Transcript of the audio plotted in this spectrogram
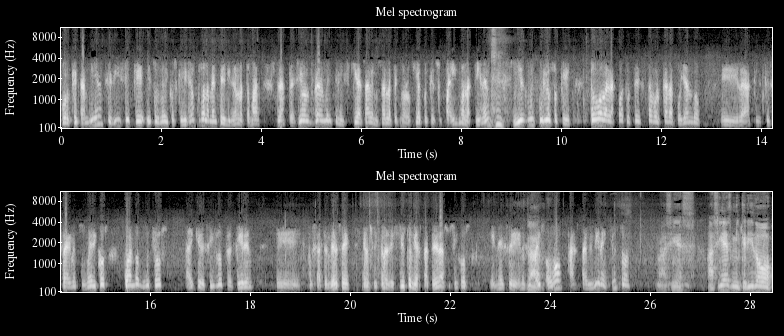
porque también se dice que estos médicos que vinieron pues solamente vinieron a tomar la presión, realmente ni siquiera saben usar la tecnología porque en su país no la tienen. Y es muy curioso que toda la 4T está volcada apoyando eh, la, que, que salgan estos médicos, cuando muchos, hay que decirlo, prefieren eh, pues atenderse en hospitales de Houston y hasta tener a sus hijos en ese, en ese país o hasta vivir en Houston. Así es, así es, mi querido,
